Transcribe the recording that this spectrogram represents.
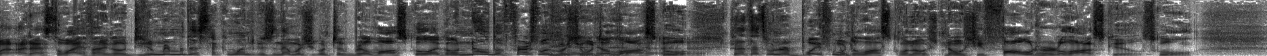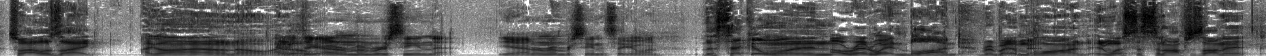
I'd ask the wife and I go, "Do you remember the second one? Because isn't that when she went to law school?" I go, "No, the first one's when she went to law school. Like, That's when her boyfriend went to law school. No, she- no, she followed her to law school. School. So I was like, I go, I don't know. I, I don't go, think I remember seeing that. Yeah, I don't remember seeing the second one. the second one, Oh, Red, White, and Blonde. Red, White, and Blonde. And what's the synopsis on it?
